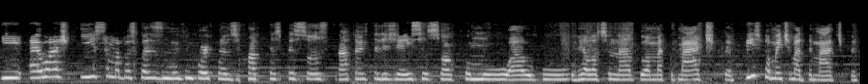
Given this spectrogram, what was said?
E eu acho que isso é uma das coisas muito importantes, de fato que as pessoas tratam a inteligência só como algo relacionado à matemática, principalmente matemática.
